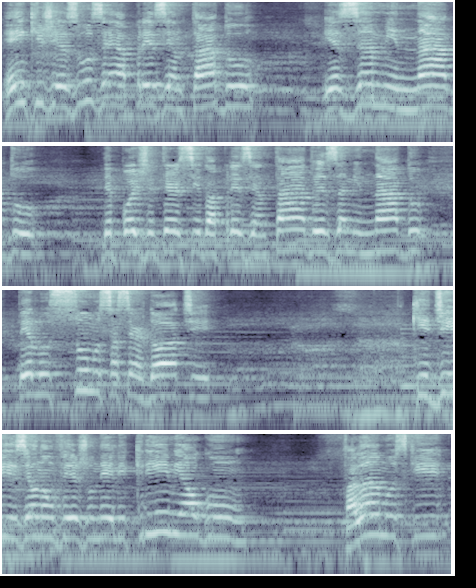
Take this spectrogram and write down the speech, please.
em que Jesus é apresentado, examinado, depois de ter sido apresentado, examinado pelo sumo sacerdote, que diz: Eu não vejo nele crime algum. Falamos que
